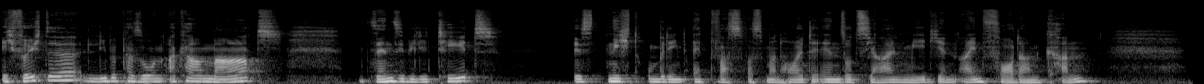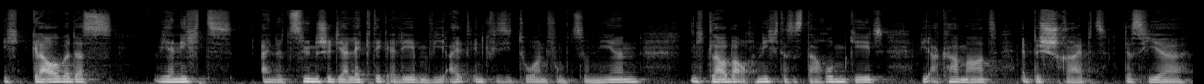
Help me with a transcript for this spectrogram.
Ich fürchte, liebe Person Ackermart, Sensibilität ist nicht unbedingt etwas, was man heute in sozialen Medien einfordern kann. Ich glaube, dass wir nicht eine zynische Dialektik erleben, wie Altinquisitoren funktionieren. Ich glaube auch nicht, dass es darum geht, wie Ackermart beschreibt, dass hier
